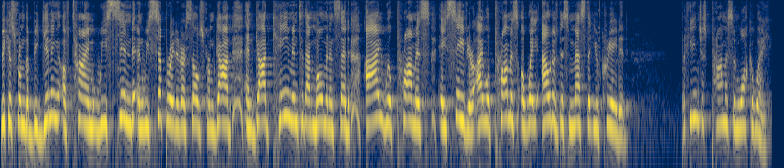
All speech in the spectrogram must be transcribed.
Because from the beginning of time, we sinned and we separated ourselves from God. And God came into that moment and said, I will promise a Savior. I will promise a way out of this mess that you've created. But he didn't just promise and walk away.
